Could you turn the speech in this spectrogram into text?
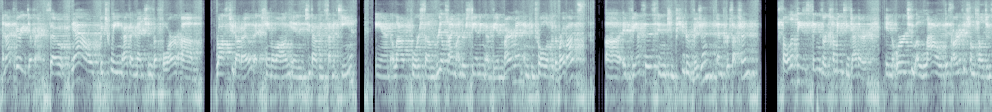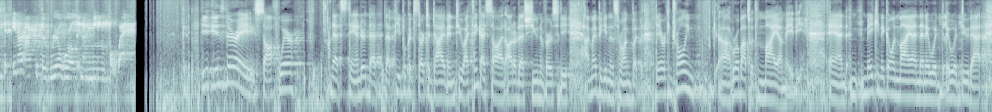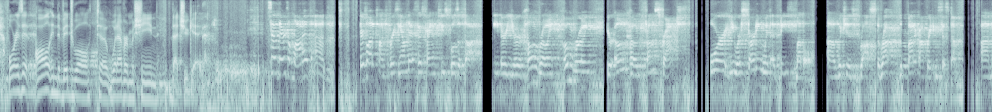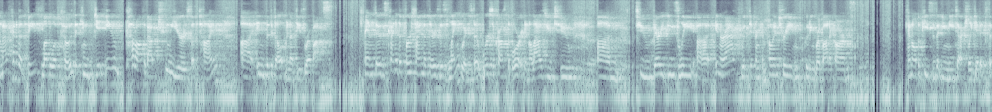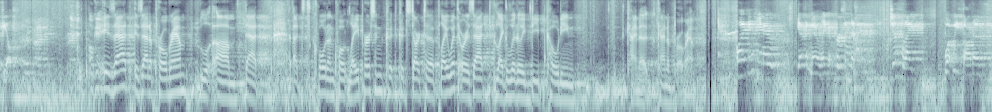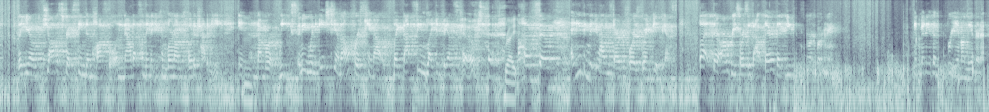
And that's very different. So now, between, as I mentioned before, um, ROS 2.0 that came along in 2017 and allowed for some real time understanding of the environment and control over the robots, uh, advances in computer vision and perception. All of these things are coming together in order to allow this artificial intelligence to interact with the real world in a meaningful way. Is there a software that's standard that, that people could start to dive into? I think I saw at Autodesk University, I might be getting this wrong, but they were controlling uh, robots with Maya maybe and making it go in Maya and then it would it would do that. Or is it all individual to whatever machine that you get? So there's a lot of um, there's a lot of controversy on this. There's kind of two schools of thought. Either you're home brewing, home brewing your own code from scratch or you are starting with a base level, uh, which is ROS, the, ro- the robotic operating system. Um, and that's kind of a base level of code that can get you cut off about two years of time uh, in the development of these robots. And so it's kind of the first time that there's this language that works across the board and allows you to um, to very easily uh, interact with different componentry, including robotic arms and all the pieces that you need to actually get it to the field. Okay, is that is that a program um, that a quote unquote layperson could could start to play with, or is that like literally deep coding kind of kind of program? Well, I think you know yes and no. Like a person that just like what we thought of, like, you know, JavaScript seemed impossible, and now that's something that you can learn on Codecademy in mm. a number of weeks. I mean, when HTML first came out, like that seemed like advanced code. right. um, so anything that you haven't started before is going to be advanced. But there are resources out there that you can start learning and many of them free and on the internet.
